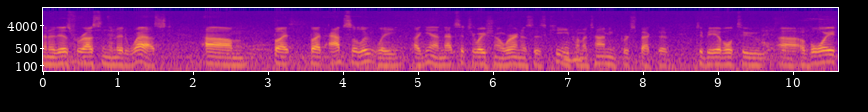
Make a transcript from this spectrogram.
than it is for us in the Midwest. Um, but but absolutely, again, that situational awareness is key from a timing perspective to be able to uh, avoid,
